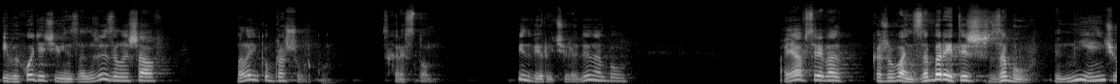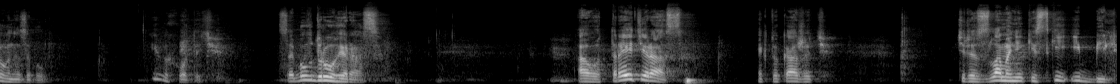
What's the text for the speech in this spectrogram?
І виходячи, він завжди залишав маленьку брошурку з хрестом. Він віруючий людина був. А я все время кажу, Вань, забери, ти ж забув. Він, ні, я нічого не забув. І виходить. Це був другий раз. А от третій раз, як то кажуть, через зламані кістки і біль.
